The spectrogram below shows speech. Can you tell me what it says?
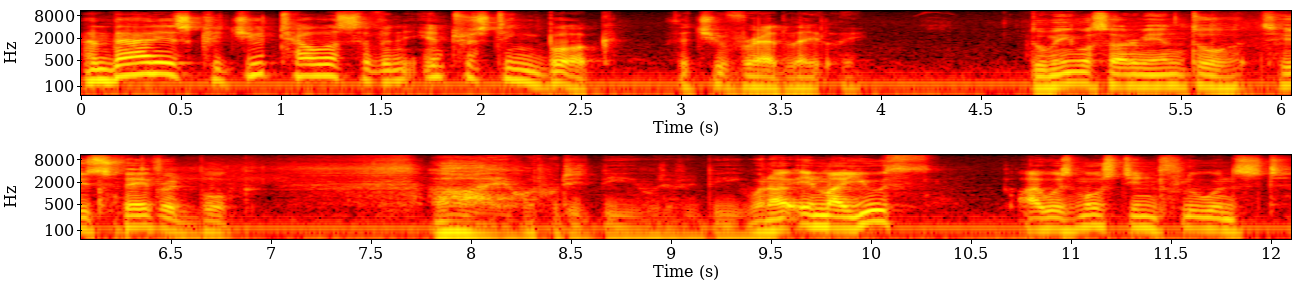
And that is could you tell us of an interesting book that you've read lately? Domingo Sarmiento, his favorite book. Oh, what would it be? What would it be? When I, in my youth, I was most influenced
